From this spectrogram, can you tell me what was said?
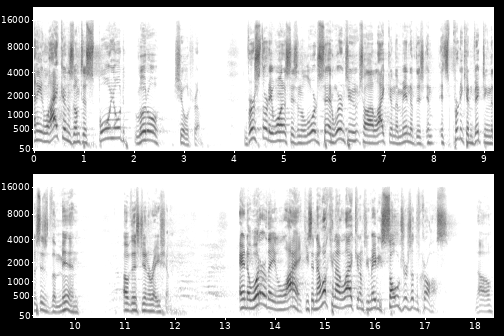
and he likens them to spoiled little children. In verse 31, it says, And the Lord said, Whereunto shall I liken the men of this? And it's pretty convicting that it says the men of this generation. And uh, what are they like? He said, Now what can I liken them to? Maybe soldiers of the cross? No.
